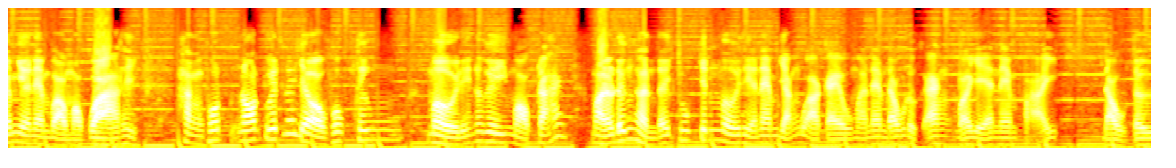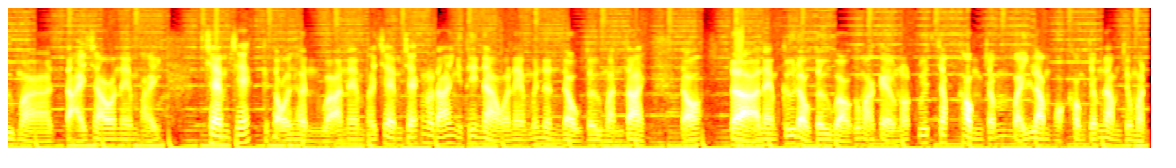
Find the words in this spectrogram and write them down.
giống như anh em vào một quà thì thằng phút nó Norwich nó vào phút thứ 10 đi nó ghi một trái. Mà nó đứng hình tới phút 90 thì anh em vẫn quà kèo mà anh em đâu được ăn. Bởi vậy anh em phải đầu tư mà tại sao anh em phải xem xét cái đội hình và anh em phải xem xét nó đá như thế nào, anh em mới nên đầu tư mạnh tay. Đó, là anh em cứ đầu tư vào cái mã kèo nó quyết chấp 0.75 hoặc 0.5 cho mình.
